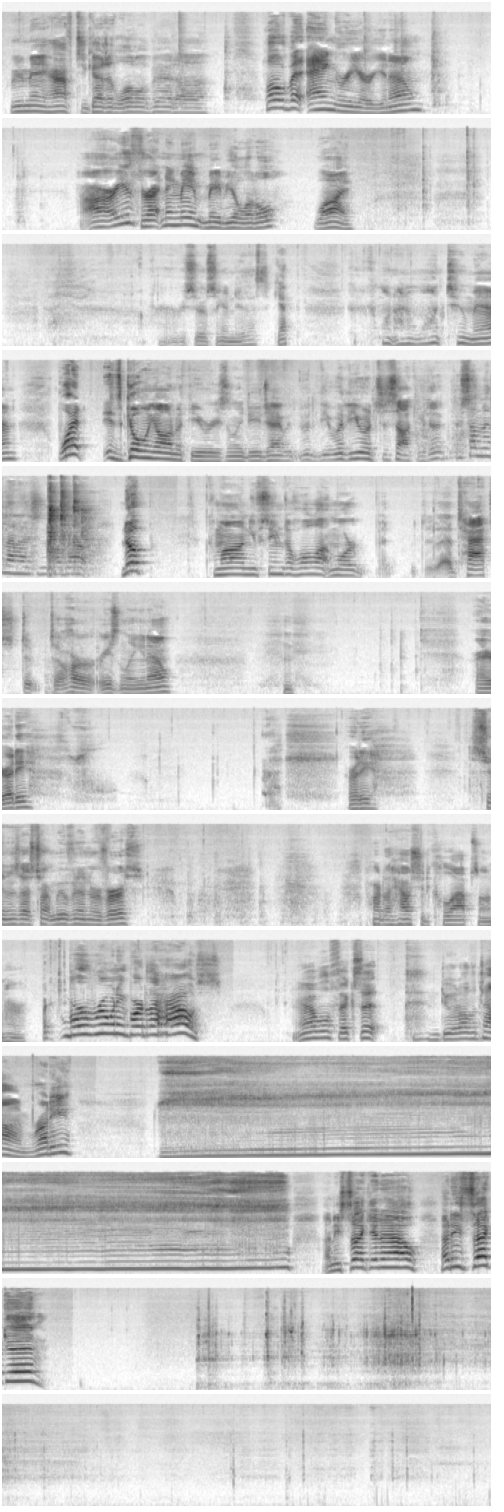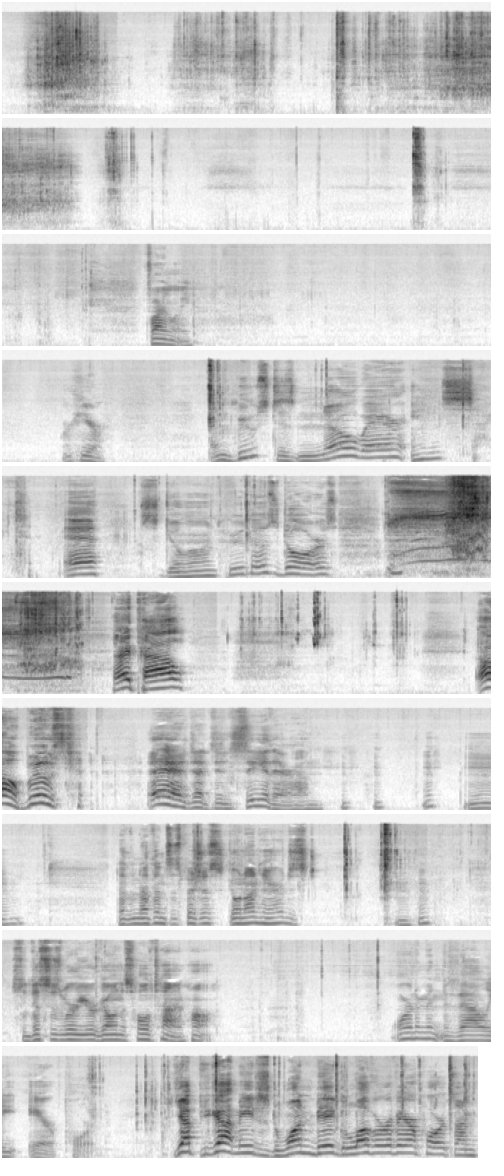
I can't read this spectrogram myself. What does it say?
we may have to get a little bit uh a little bit angrier, you know? Are you threatening me? Maybe a little. Why? Are we seriously gonna do this? Yep. Come on, I don't want to, man. What is going on with you recently, DJ? With, with, you- with you and? There, there's something that I should know about. Nope. Come on, you've seemed a whole lot more attached to, to her recently, you know? Alright, ready? Ready? As soon as I start moving in reverse, part of the house should collapse on her. But we're ruining part of the house! Yeah, we'll fix it. Do it all the time. Ready? Any second now! Any second! Finally. We're here. And Boost is nowhere in sight. Eh, let's go on through those doors. Hey, pal! Oh, Boost! Hey, I didn't see you there. Um, nothing, nothing suspicious going on here. Just, hmm so this is where you were going this whole time, huh? Ornament Valley Airport. Yep, you got me. Just one big lover of airports. I'm.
